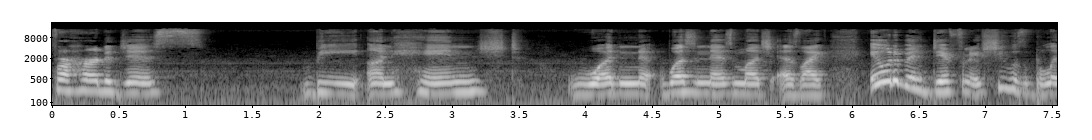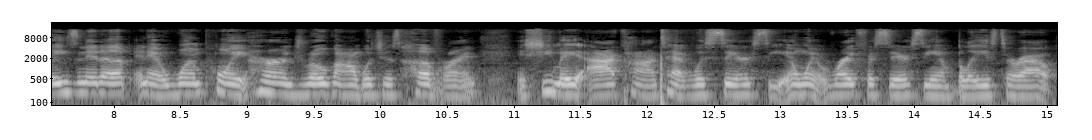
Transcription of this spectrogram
for her to just be unhinged wasn't wasn't as much as like it would have been different if she was blazing it up and at one point her and Drogon was just hovering and she made eye contact with Cersei and went right for Cersei and blazed her out.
